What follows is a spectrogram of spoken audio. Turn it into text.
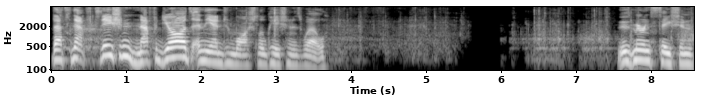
That's Knapford Station, Knapford Yards, and the engine wash location as well. This is Mirren Station.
